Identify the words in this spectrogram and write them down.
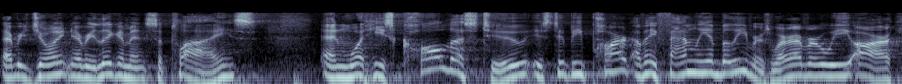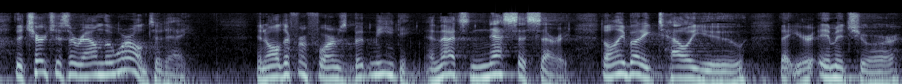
Every joint and every ligament supplies. And what he's called us to is to be part of a family of believers wherever we are. The churches around the world today, in all different forms, but meeting. And that's necessary. Don't anybody tell you that you're immature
